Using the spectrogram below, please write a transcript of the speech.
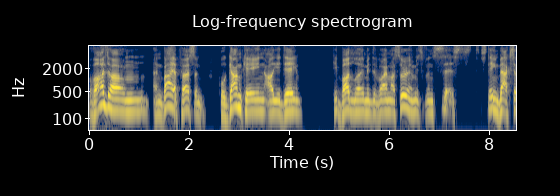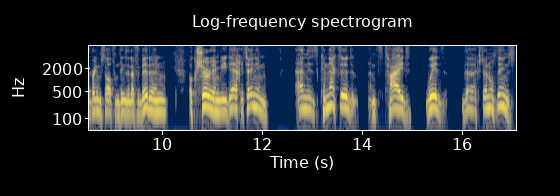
Of Adam and by a person who gamkein al yedei he badla midavar masurim. It's been staying back, separating himself from things that are forbidden. Ukshurim bidech and is connected and tied with the external things.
